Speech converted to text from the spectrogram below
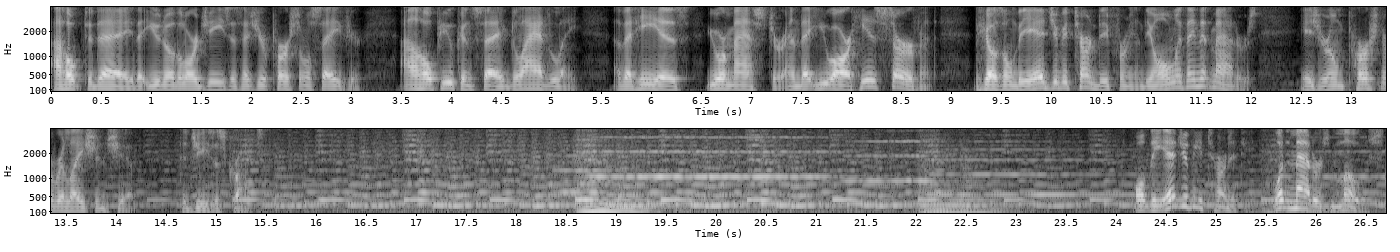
I hope today that you know the Lord Jesus as your personal Savior. I hope you can say gladly, that He is your master and that you are His servant. Because on the edge of eternity, friend, the only thing that matters is your own personal relationship to Jesus Christ. On the edge of eternity, what matters most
